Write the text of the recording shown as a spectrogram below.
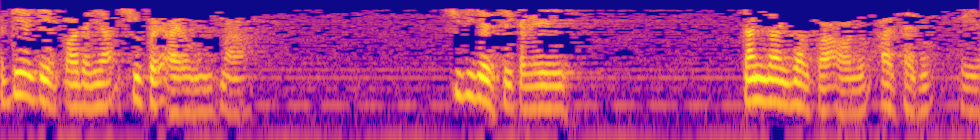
အတိအကျပါဒရရှုဖွက်အာရုံမှာရှိရှိတဲ့စိတ်ကလေးတန်တန်ရောက်သွားအောင်လို့အားဆက်ဖို့ပေးရ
